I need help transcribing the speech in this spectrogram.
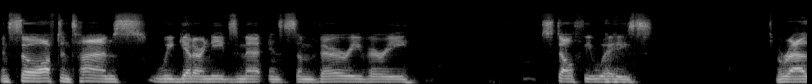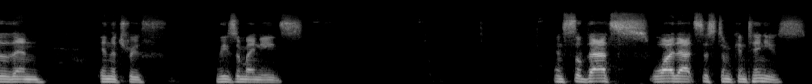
And so oftentimes we get our needs met in some very, very stealthy ways rather than in the truth. These are my needs. And so that's why that system continues.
